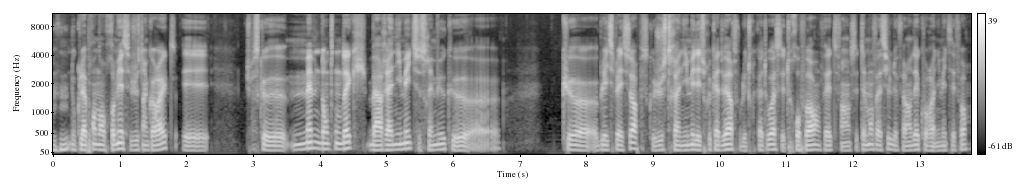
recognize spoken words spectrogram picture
Mhm. Donc la prendre en premier, c'est juste incorrect. Et je pense que même dans ton deck, bah, Reanimate, ce serait mieux que, euh, que euh, Blade Splicer, parce que juste réanimer des trucs adverses ou les trucs à toi, c'est trop fort en fait. Enfin, c'est tellement facile de faire un deck où Reanimate c'est fort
